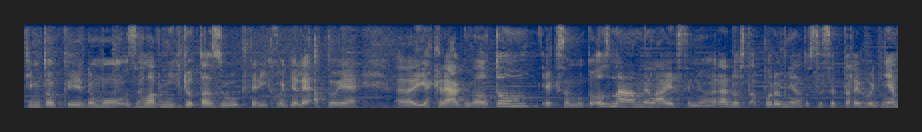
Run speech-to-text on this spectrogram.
tímto k jednomu z hlavních dotazů, který chodili a to je, uh, jak reagoval Tom, jak jsem mu to oznámila, jestli měl radost a podobně, na to jste se ptali hodně.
